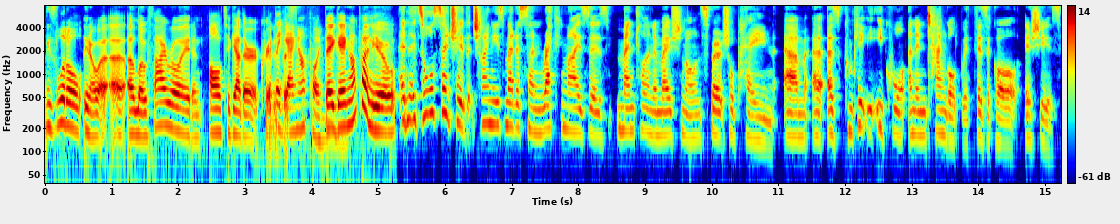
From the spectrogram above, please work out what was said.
these little you know a, a low thyroid and all together created they this- gang up on they you. gang up on you And it's also true that Chinese medicine recognizes mental and emotional and spiritual pain um, as completely equal and entangled with physical issues,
